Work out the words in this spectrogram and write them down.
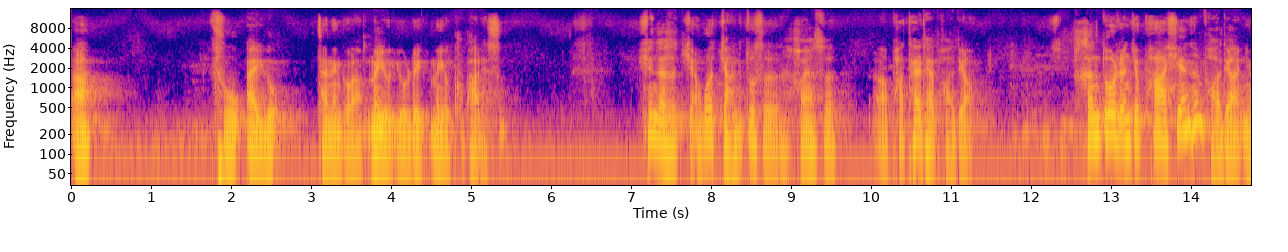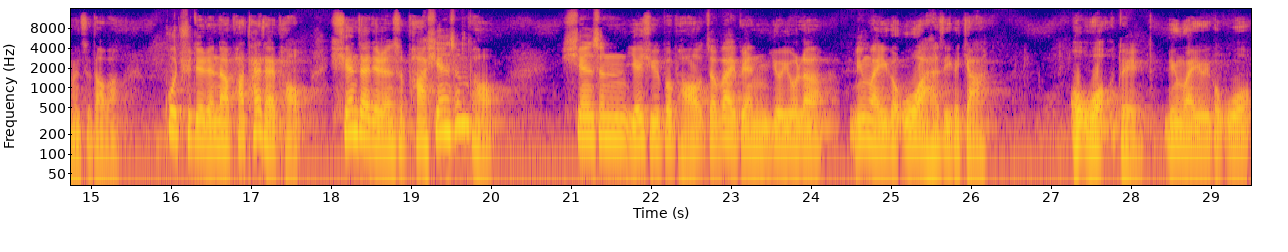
啊，除爱欲才能够啊，没有忧虑、没有可怕的事。现在是讲我讲的都是好像是呃怕太太跑掉。很多人就怕先生跑掉，你们知道吧？过去的人呢怕太太跑，现在的人是怕先生跑。先生也许不跑，在外边又有了另外一个窝啊，还是一个家？哦，窝对，另外有一个窝，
